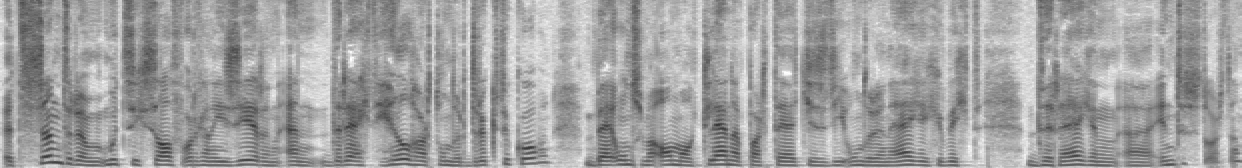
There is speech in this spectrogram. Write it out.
het centrum moet zichzelf organiseren en dreigt heel hard onder druk te komen. Bij ons met allemaal kleine partijtjes die onder hun eigen gewicht dreigen uh, in te storten.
